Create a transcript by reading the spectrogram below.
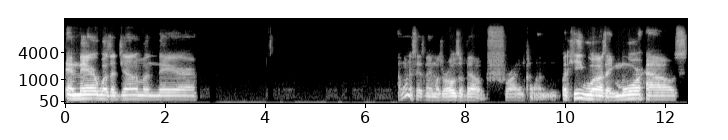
And there was a gentleman there. I want to say his name was Roosevelt Franklin, but he was a Morehouse.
